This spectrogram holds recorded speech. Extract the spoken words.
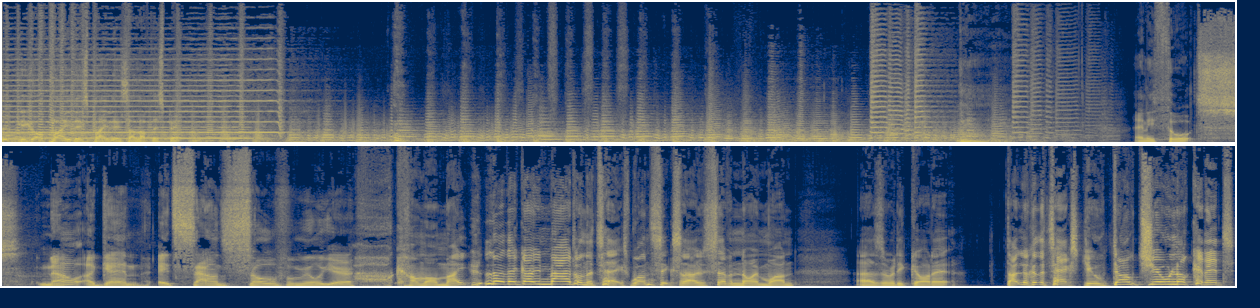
You got to play this. Play this. I love this bit. Hmm. Any thoughts? No, again, it sounds so familiar. Oh, come on, mate. Look, they're going mad on the text. 160 791 has already got it. Don't look at the text, you. Don't you look at it.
